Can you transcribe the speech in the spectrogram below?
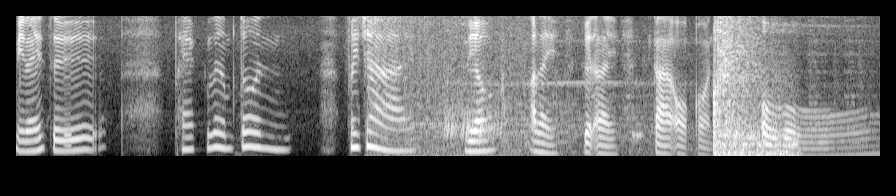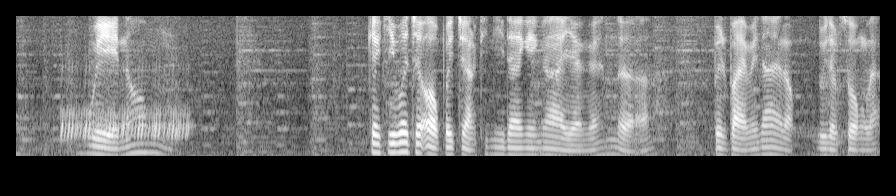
มีอะไรให้ซื้อ พ็คเริ่มต้น ไฟฉายเดี๋ยวอะไรเกิดอะไรกาออกก่อน โอ้โห เวนอม แกคิดว่าจะออกไปจากที่นี่ได้ง่าย ๆ อย่างนั้นเหรอ เป็นไปไม่ได้หรอก ดูจากทรงแล้ว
